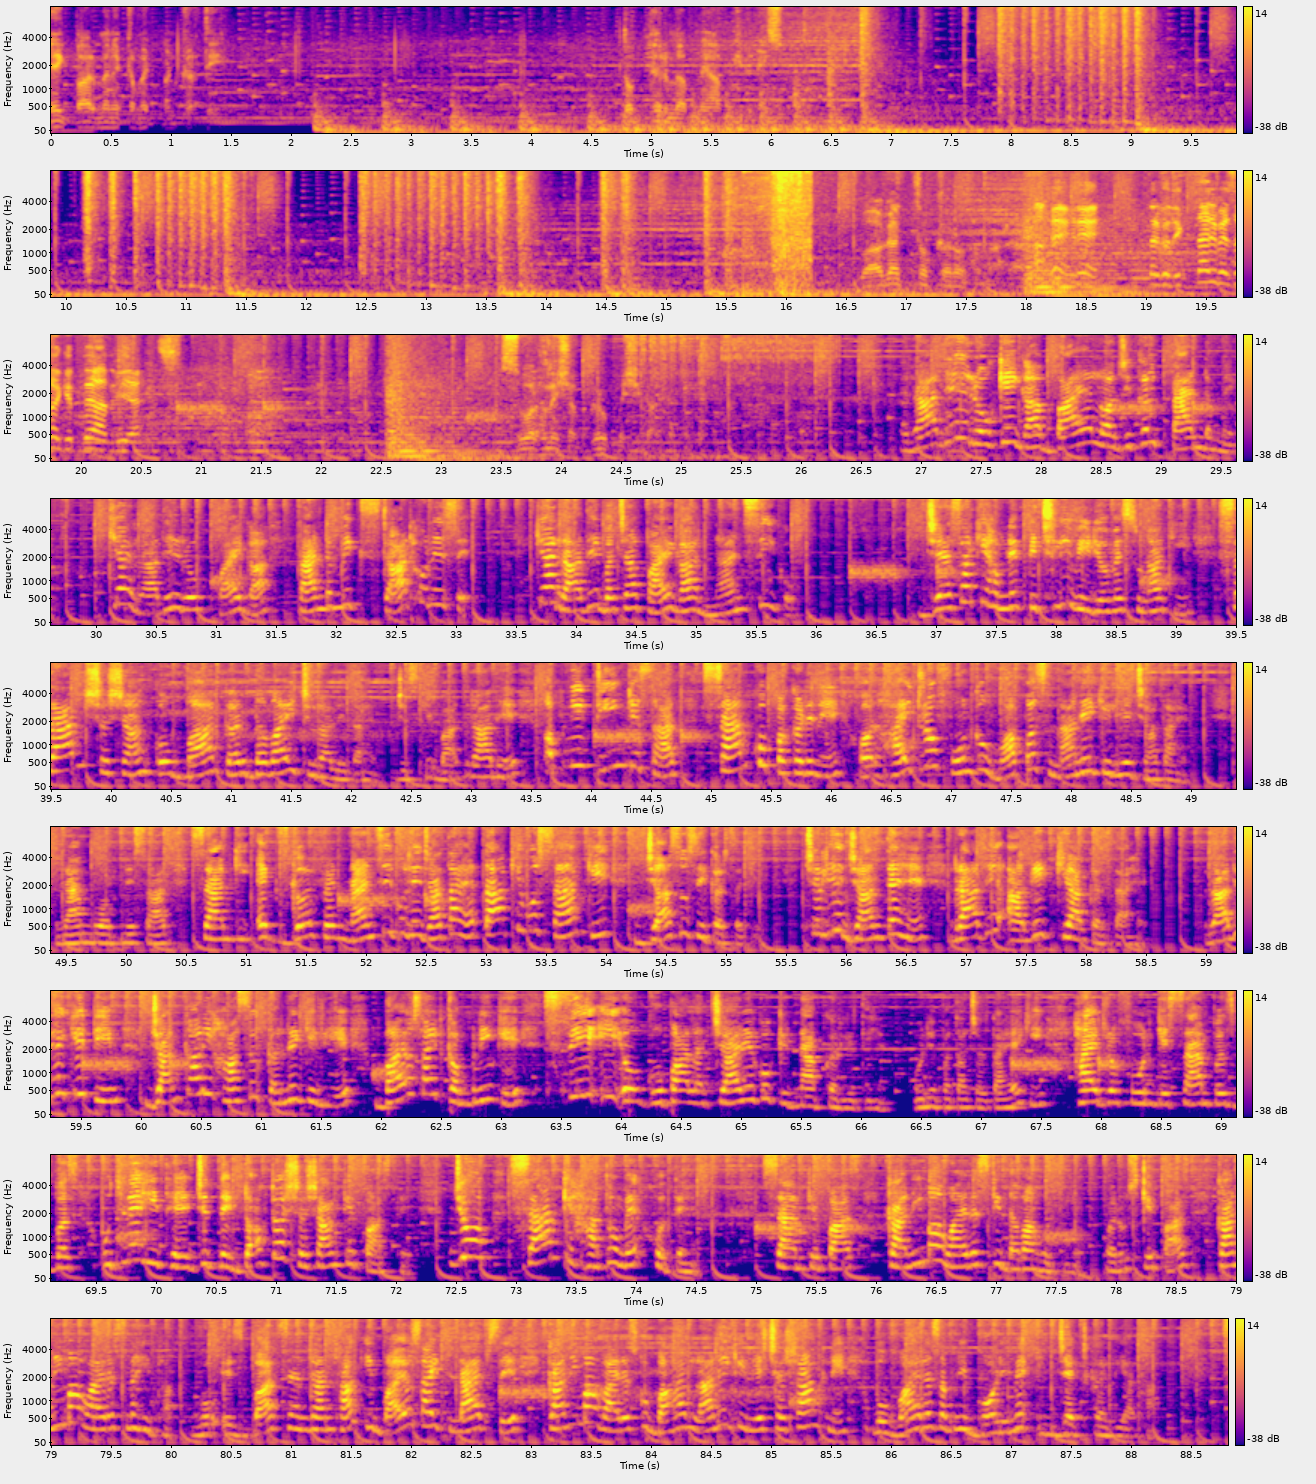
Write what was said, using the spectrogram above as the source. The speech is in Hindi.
एक बार मैंने कमिटमेंट कर दी तो फिर मैं अपने आप की भी नहीं सुनता। स्वागत तो करो हमारा। अरे तेरे को दिखता नहीं वैसा कितने आदमी है। सुअर हमेशा ग्रुप में शिकार करते हैं। राधे रोकेगा बायोलॉजिकल पैंडमिक क्या राधे रोक पाएगा? पैंडमिक स्टार्ट होने से। क्या राधे बचा पाएगा नैन्सी को? जैसा कि हमने पिछली वीडियो में सुना कि सैम शशांक को मारकर दवाई चुरा लेता है, जिसके बाद राधे अपनी टीम के साथ सैम को पकड़ने और हाइड्रोफोन को वापस लाने के लिए जाता है। रैम्बो अपने साथ सैम की एक्स गर्लफ्रेंड नैन्सी को ले जाता है ताकि वो सैम की जासूसी कर सके। चलिए जानते हैं राधे आगे क्या करता है। राधे की टीम जानकारी हासिल करने के लिए बायोसाइट कंपनी के सीईओ गोपाल आचार्य को किडनैप कर लेती है। उन्हें पता चलता है कि हाइड्रोफोन के सैंपल्स बस उतने ही थे जितने डॉक्टर शशांक के पास थे, जो अब सैम के हाथों में होते हैं। सैम के पास कानीमा वायरस की दवा होती है, पर उसके पास कानीमा वायरस नहीं था। वो इस बात से अनजान था कि बायोसाइट लैब से कानीमा वायरस को बाहर लाने के लिए शशांक ने वो वायरस अपनी बॉडी में इंजेक्ट कर दिया था।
